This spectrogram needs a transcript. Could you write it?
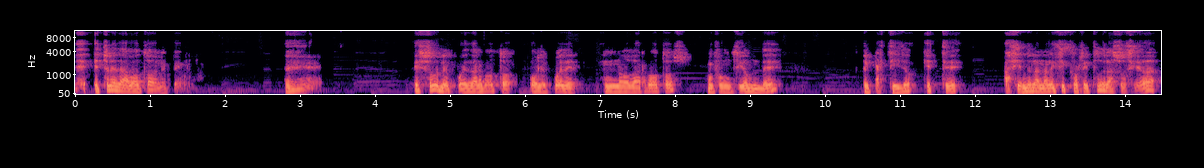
eh, esto le da voto a Le Pen. Eh, eso le puede dar votos o le puede no dar votos en función de el partido que esté haciendo el análisis correcto de la sociedad.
